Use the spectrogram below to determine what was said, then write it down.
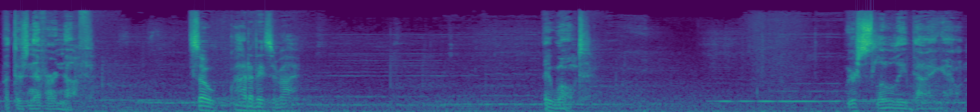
But there's never enough. So, how do they survive? They won't. We're slowly dying out.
